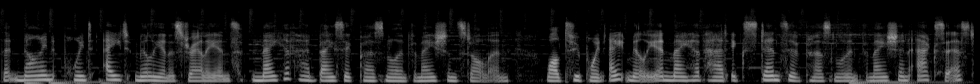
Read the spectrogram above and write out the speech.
that 9.8 million Australians may have had basic personal information stolen while 2.8 million may have had extensive personal information accessed,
